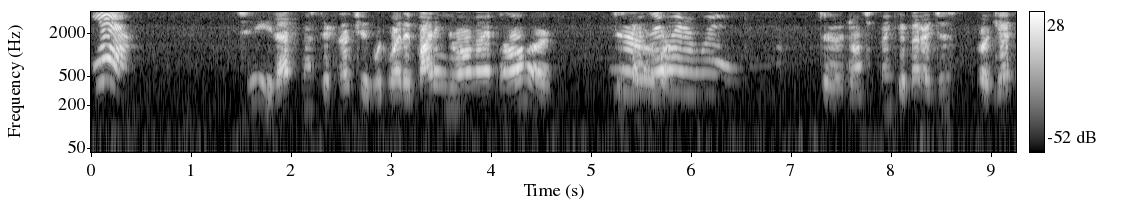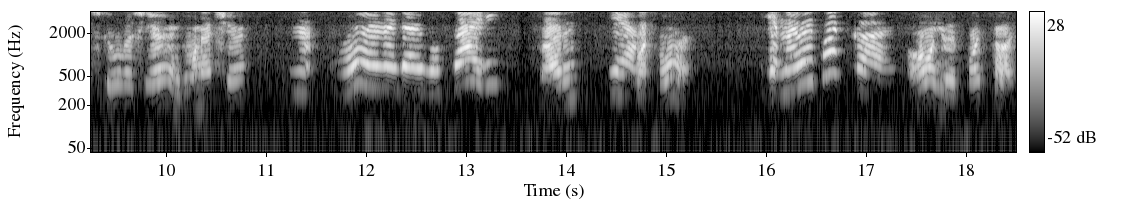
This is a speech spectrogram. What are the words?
Yeah. Gee, that must have hurt you. Were they biting you all night long, or just no, a little they while? went away. Uh, don't you think you better just forget school this year and go next year? No. Well, then I gotta go Friday. Friday? Yeah. What for? Get my report card. Oh, your report card.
